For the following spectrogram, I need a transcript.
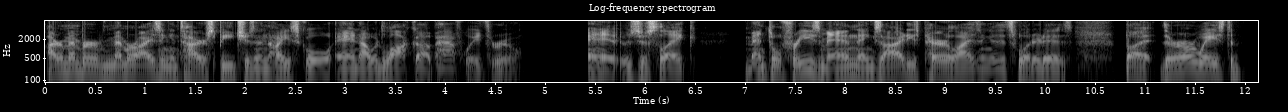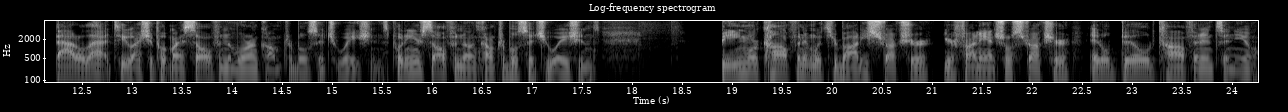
i remember memorizing entire speeches in high school and i would lock up halfway through and it was just like mental freeze man anxiety is paralyzing it's what it is but there are ways to battle that too i should put myself into more uncomfortable situations putting yourself in uncomfortable situations being more confident with your body structure, your financial structure, it'll build confidence in you.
